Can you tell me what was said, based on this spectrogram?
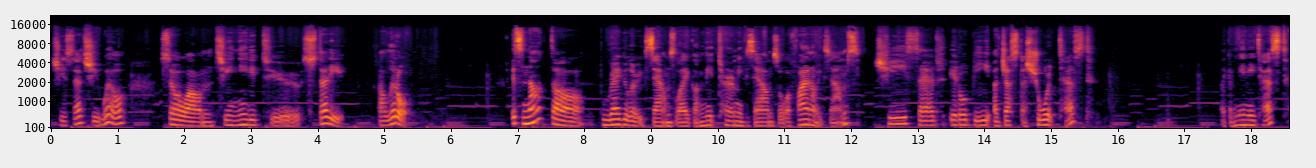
she said she will. So um, she needed to study a little. It's not the regular exams like a midterm exams or final exams. She said it'll be a, just a short test like a mini test.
